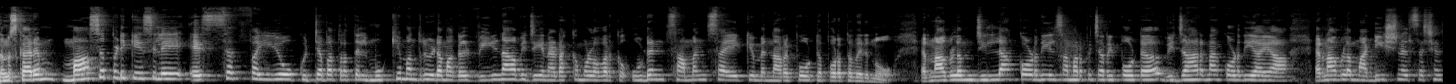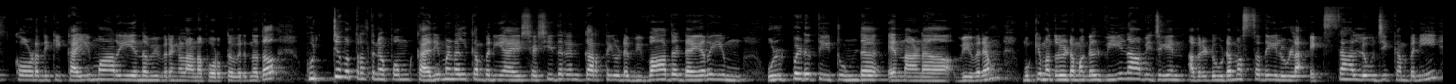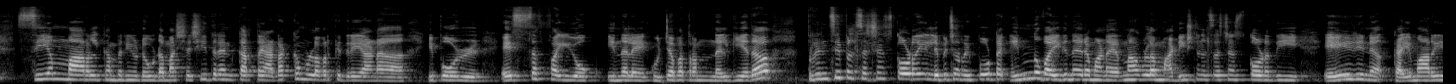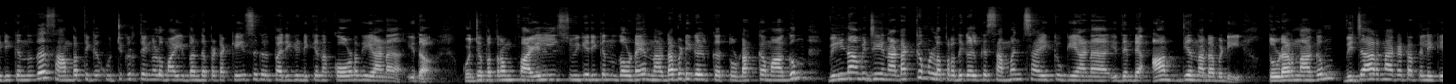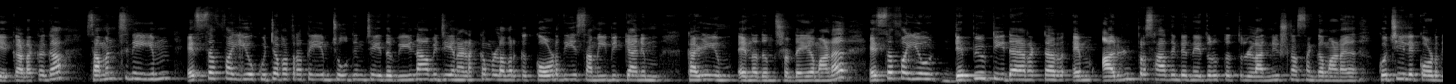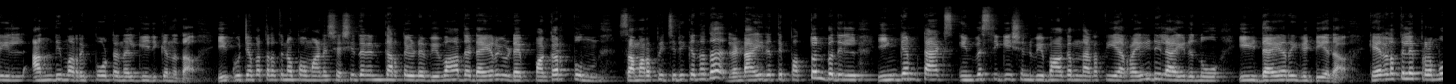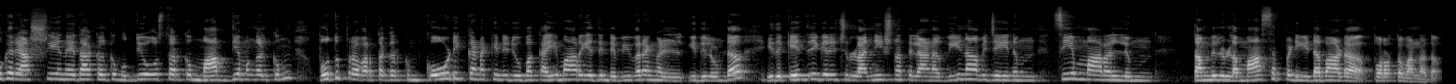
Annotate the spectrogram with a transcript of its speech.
നമസ്കാരം. മാസപ്പടി കേസിലെ എസ് എഫ് ഐ ഒ കുറ്റപത്രത്തിൽ മുഖ്യമന്ത്രിയുടെ മകൾ വീണ വിജയൻ അടക്കമുള്ളവർക്ക് ഉടൻ സമൻസ് അയക്കുമെന്ന റിപ്പോർട്ട് പുറത്തുവരുന്നു. എറണാകുളം ജില്ലാ കോടതിയിൽ സമർപ്പിച്ച റിപ്പോർട്ട് വിചാരണ കോടതിയായ എറണാകുളം അഡീഷണൽ സെഷൻസ് കോടതിക്ക് കൈമാറി എന്ന വിവരങ്ങളാണ് പുറത്തുവരുന്നത്. കുറ്റപത്രത്തിനൊപ്പം കരിമണൽ കമ്പനിയായ ശശിധരൻ കർത്തയുടെ വിവാദ ഡയറിയും ഉൾപ്പെടുത്തിയിട്ടുണ്ട് എന്നാണ് വിവരം. മുഖ്യമന്ത്രിയുടെ മകൾ വീണ വിജയൻ അവരുടെ ഉടമസ്ഥതയിലുള്ള Exalogic company C M R L കമ്പനിയുടെ ഉടമ ശശിധരൻ കർത്ത അടക്കമുള്ളവർക്കെതിരെയാണ് ഇപ്പോൾ എസ് എഫ് ഐ ഒ ഇന്നലെ കുറ്റപത്രം നൽകിയത്. പ്രിൻസിപ്പൽ സെഷൻസ് കോടതിയിൽ ലഭിച്ച റിപ്പോർട്ട് ഇന്ന് വൈകുന്നേരമാണ് എറണാകുളം അഡീഷണൽ സെഷൻസ് കോടതി ഏഴിന് കൈമാറിയിരിക്കുന്നത്. സാമ്പത്തിക കുറ്റകൃത്യങ്ങളുമായി ബന്ധപ്പെട്ട കേസുകൾ പരിഗണിക്കുന്ന കോടതിയാണ് ഇത്. കുറ്റപത്രം ഫയലിൽ സ്വീകരിക്കുന്നതോടെ നടപടികൾക്ക് തുടക്കമാകും. വീണ വിജയൻ അടക്കമുള്ള പ്രതികൾക്ക് സമൻസ് അയക്കുകയാണ് ഇതിന്റെ ആദ്യ നടപടി. തുടർന്നാകും വിചാരണാഘട്ടത്തിലേക്ക് കടക്കുക. സമൻസിനെയും എസ് എഫ് ഐ ഒ കുറ്റപത്രത്തെയും ചോദ്യം ചെയ്ത് വീണ വിജയൻ അടക്കമുള്ളവർക്ക് കോടതിയെ സമീപിക്കാനും കഴിയും എന്നതും ശ്രദ്ധേയമാണ്. S F I O deputy director M Arun പ്രസാദിന്റെ നേതൃത്വത്തിലുള്ള അന്വേഷണ സംഘമാണ് കൊച്ചിയിലെ കോടതിയിൽ അന്തിമ റിപ്പോർട്ട് നൽകിയിരിക്കുന്നത്. ഈ കുറ്റപത്രത്തിനൊപ്പമാണ് ശശിധരൻ കർത്തയുടെ വിവാദ ഡയറിയുടെ പകർപ്പും സമർപ്പിച്ചിരിക്കുന്നത്. രണ്ടായിരത്തി പത്തൊൻപതിൽ ഇൻകം ടാക്സ് ഇൻവെസ്റ്റിഗേഷൻ വിഭാഗം നടത്തിയ റെയ്ഡിലായിരുന്നു ഈ ഡയറി കിട്ടിയത്. കേരളത്തിലെ പ്രമുഖ രാഷ്ട്രീയ നേതാക്കൾക്കും ഉദ്യോഗസ്ഥർക്കും മാധ്യമങ്ങൾക്കും പൊതുപ്രവർത്തകർക്കും കോടിക്കണക്കിന് രൂപ കൈമാറിയതിന്റെ വിവരങ്ങൾ ഇതിലുണ്ട്. ഇത് കേന്ദ്രീകരിച്ചുള്ള അന്വേഷണത്തിലാണ് വീണ വിജയനും സി എം ആർ എല്ലും തമ്മിലുള്ള മാസപ്പടി ഇടപാട് പുറത്തു വന്നത്.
